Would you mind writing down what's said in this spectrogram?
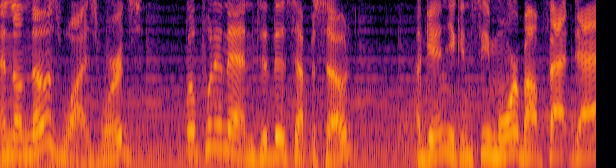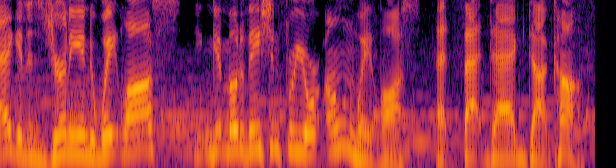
And on those wise words, we'll put an end to this episode. Again, you can see more about Fat Dag and his journey into weight loss. You can get motivation for your own weight loss at fatdag.com.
